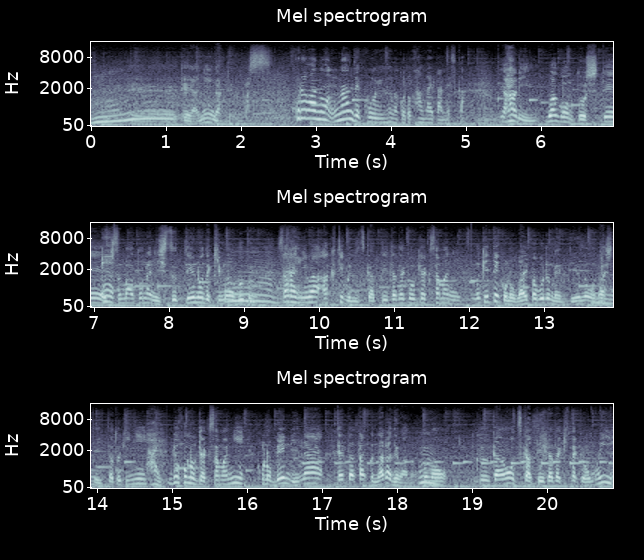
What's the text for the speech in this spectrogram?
えー、提案になっておりますこれはあのなんでこういうふうなことを考えたんですか？やはりワゴンとしてスマートな荷室っていうので肝部分さらにはアクティブに使っていただくお客様に向けてこのワイパブル面っていうのを出していった時に、はい、両方のお客様にこの便利なテンタータンクならではのこの空間を使っていただきたく思い、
